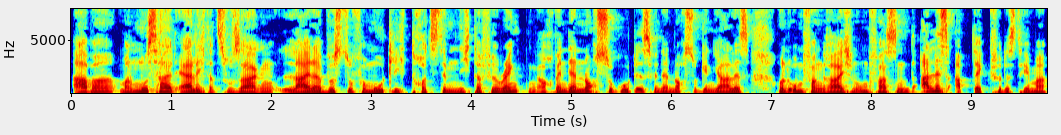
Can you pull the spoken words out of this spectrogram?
Aber man muss halt ehrlich dazu sagen, leider wirst du vermutlich trotzdem nicht dafür ranken. Auch wenn der noch so gut ist, wenn der noch so genial ist und umfangreich und umfassend alles abdeckt für das Thema.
